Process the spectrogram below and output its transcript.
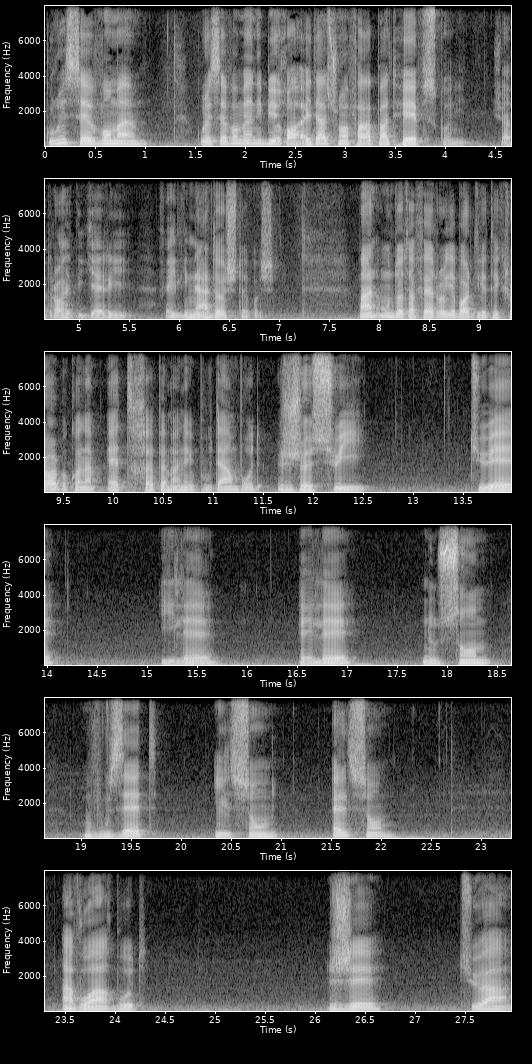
گروه سومم گروه سوم یعنی بی شما فقط باید حفظ کنید. شاید راه دیگری خیلی نداشته باشه. من اون دوتا فعل رو یه بار دیگه تکرار بکنم. اتخ به معنی بودن بود. Je suis tu es il est. Elle nous sommes. Vous êtes. Ils sont elles sont avoir بود j'ai tu as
